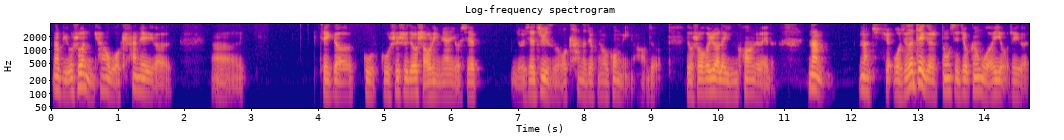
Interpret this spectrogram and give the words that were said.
那比如说，你看我看这个，呃，这个《古古诗十九首》里面有些有一些句子，我看的就很有共鸣，然后就有时候会热泪盈眶之类的。那那觉我觉得这个东西就跟我有这个，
